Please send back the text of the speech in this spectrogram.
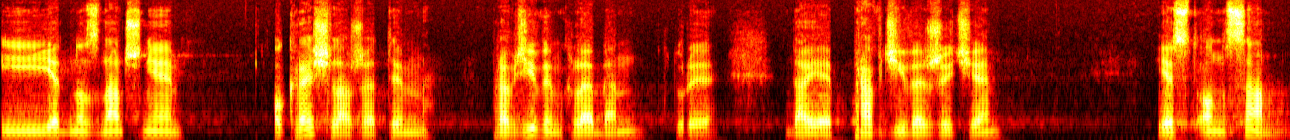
i jednoznacznie określa, że tym prawdziwym chlebem, który daje prawdziwe życie, jest On sam.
